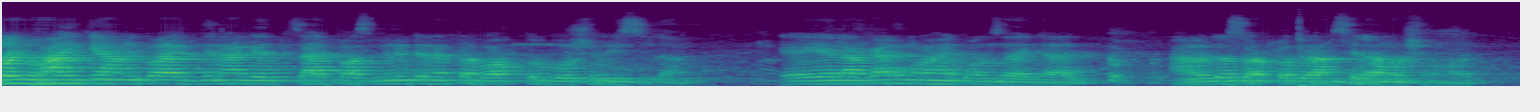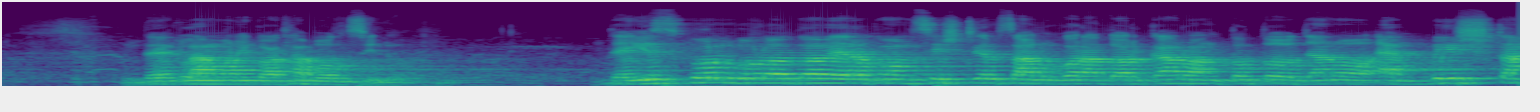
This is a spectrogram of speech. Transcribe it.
ওই ভাইকে আমি কয়েকদিন আগে চার পাঁচ মিনিটের একটা বক্তব্য শুনেছিলাম। এই এলাকায় মনে হয় কোন জায়গায়? আমি তো চট্টগ্রাম ছিলাম ওই সময়। দেখলাম উনি কথা বলছিল। যে স্কুলগুলো তো এরকম সিস্টেম চালু করা দরকার, অন্তত যেন এক বিশটা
